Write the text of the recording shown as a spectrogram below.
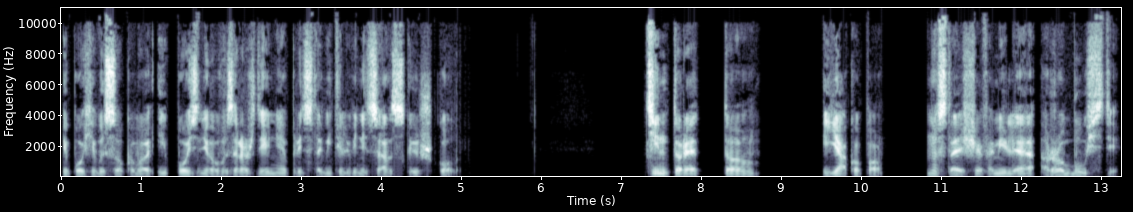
эпохи Высокого и позднего Возрождения, представитель венецианской школы. Тинторетто Якопо. Настоящая фамилия Робусти.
